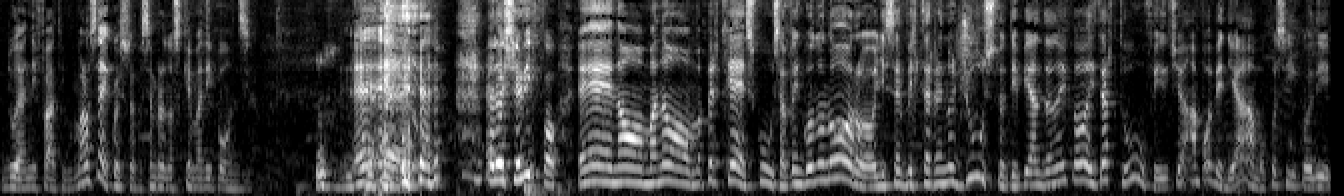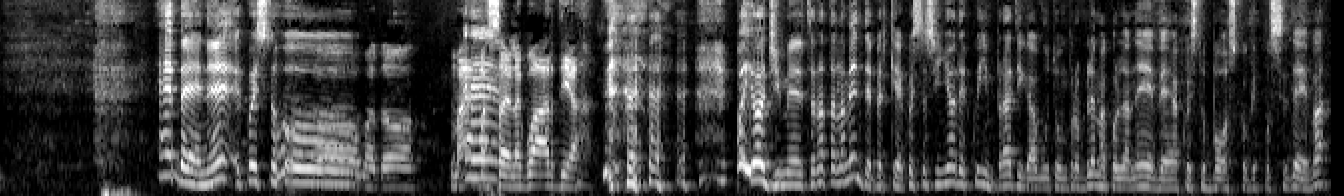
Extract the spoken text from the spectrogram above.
due anni fa, tipo, ma lo sai, questo sembra uno schema di Ponzi. e, e lo sceriffo, eh no, ma no, ma perché? Scusa, vengono loro, gli serve il terreno giusto, ti piantano i, co- i tartufi, dice, ah, poi vediamo, così, così. Ebbene, questo... Oh, madò. Ma Eh. passare la guardia. Poi oggi mi è tornata alla mente perché questo signore qui in pratica ha avuto un problema con la neve a questo bosco che possedeva,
